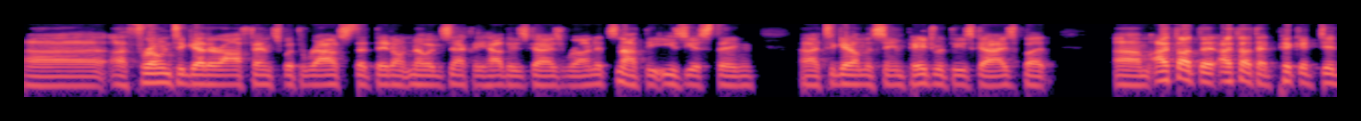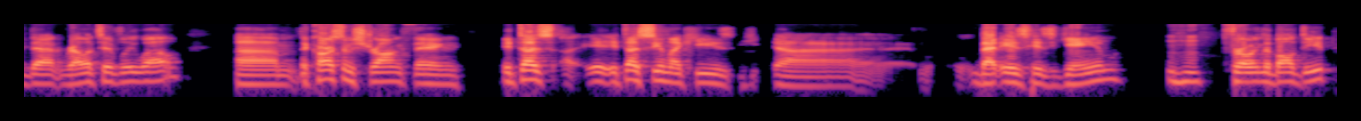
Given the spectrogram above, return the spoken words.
uh, a thrown together offense with routes that they don't know exactly how these guys run. It's not the easiest thing uh, to get on the same page with these guys but um, i thought that i thought that pickett did that relatively well. Um, the carson strong thing it does uh, it, does seem like he's uh, that is his game Mhm. throwing the ball deep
